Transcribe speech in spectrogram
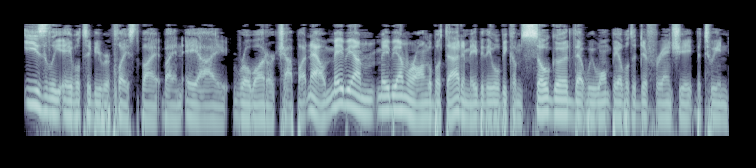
easily able to be replaced by by an AI robot or chatbot. Now, maybe I'm maybe I'm wrong about that, and maybe they will become so good that we won't be able to differentiate between,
